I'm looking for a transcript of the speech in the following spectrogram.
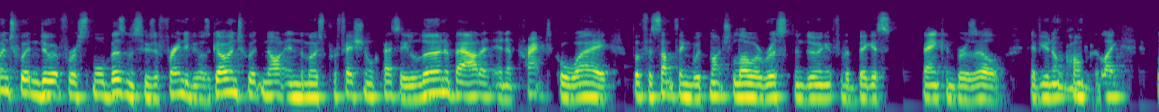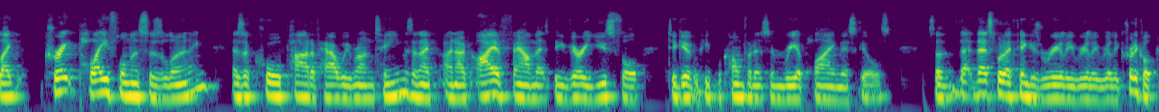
into it and do it for a small business who's a friend of yours. Go into it not in the most professional capacity. Learn about it in a practical way, but for something with much lower risk than doing it for the biggest bank in Brazil if you're not mm-hmm. confident. Like like create playfulness as learning as a core part of how we run teams. And I and I've I have found that to be very useful to give people confidence in reapplying their skills. So that, that's what I think is really, really, really critical.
